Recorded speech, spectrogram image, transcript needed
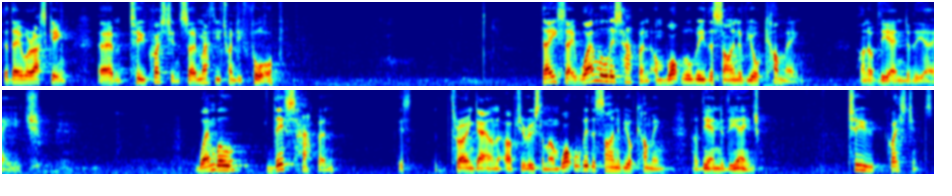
that they were asking um, two questions. So, Matthew 24. They say, When will this happen, and what will be the sign of your coming and of the end of the age? When will this happen, this throwing down of Jerusalem, and what will be the sign of your coming and of the end of the age? Two questions.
